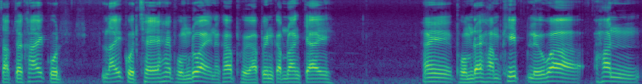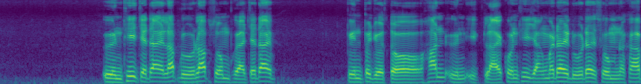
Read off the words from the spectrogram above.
subscribe กดไลค์กดแชร์ให้ผมด้วยนะครับ เผื่อเป็นกำลังใจ ให้ผมได้ทำคลิปหรือว่าท่านอื่นที่จะได้รับดูรับชมเผื่อจะได้ เป็นประโยชน์ต่อท่านอื่นอีกหลายคนที่ยังไม่ได้ดูได้ชมนะครับ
